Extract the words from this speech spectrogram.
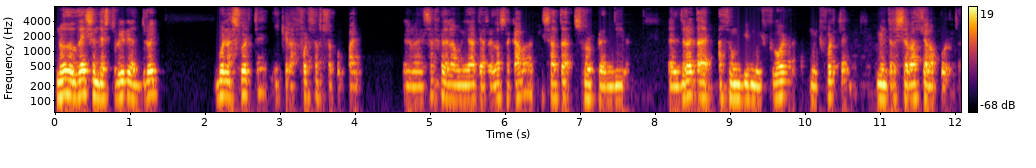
No dudéis en destruir el droid. Buena suerte y que la fuerza os acompañe. El mensaje de la unidad R2 acaba y salta sorprendida. El droid hace un beat muy, fuer- muy fuerte mientras se va hacia la puerta.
